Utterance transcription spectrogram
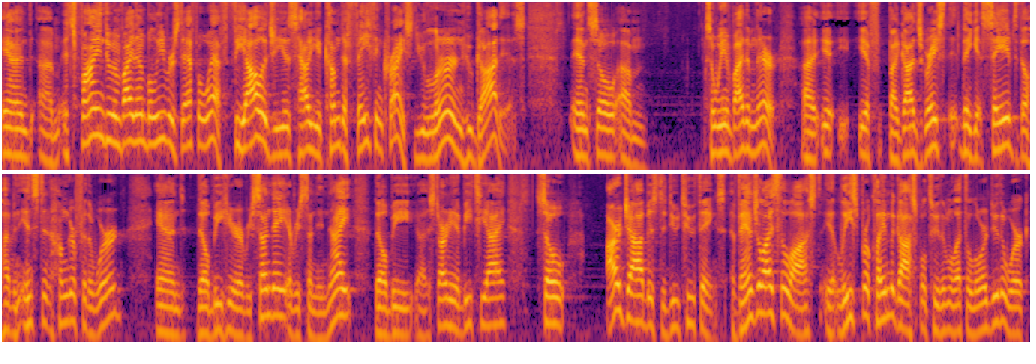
And um, it's fine to invite unbelievers to FOF. Theology is how you come to faith in Christ. You learn who God is. And so, um, so we invite them there. Uh, if by God's grace they get saved, they'll have an instant hunger for the Word, and they'll be here every Sunday, every Sunday night. They'll be uh, starting at BTI. So our job is to do two things evangelize the lost, at least proclaim the gospel to them, we'll let the Lord do the work,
